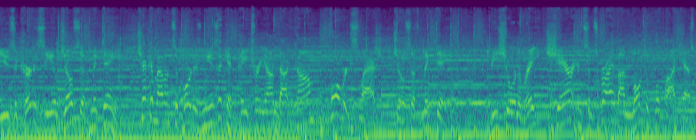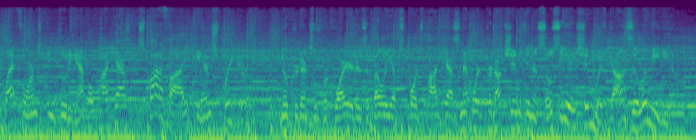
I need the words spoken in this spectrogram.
Music courtesy of Joseph McDade. Check him out and support his music at patreon.com forward slash Joseph McDade. Be sure to rate, share, and subscribe on multiple podcast platforms, including Apple Podcasts, Spotify, and Spreaker. No credentials required as a Belly Up Sports Podcast Network production in association with Godzilla Media.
